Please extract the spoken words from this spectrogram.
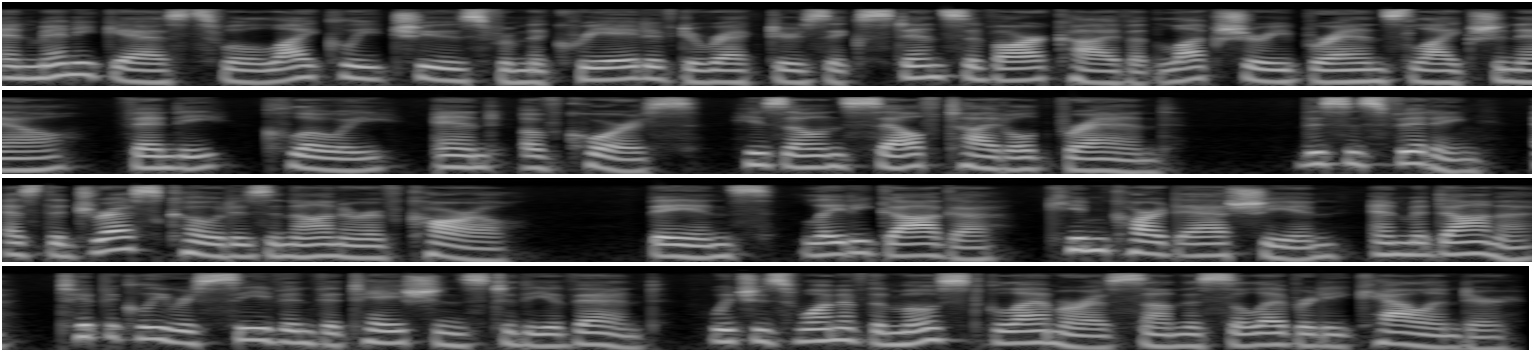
and many guests will likely choose from the creative director's extensive archive at luxury brands like Chanel, Fendi, Chloe, and, of course, his own self titled brand. This is fitting, as the dress code is in honor of Karl. Beyonce, Lady Gaga, Kim Kardashian, and Madonna typically receive invitations to the event, which is one of the most glamorous on the celebrity calendar.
